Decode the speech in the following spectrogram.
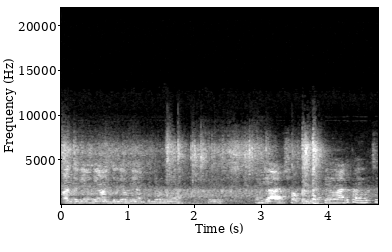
ਅੱਜ ਲਿਆਉਂਦੇ ਹਾਂ, ਅੱਜ ਲਿਆਉਂਦੇ ਹਾਂ, ਅੱਜ ਲਿਆਉਂਦੇ ਆ। ਤੇ ਅਸੀਂ ਅੱਜ ਸ਼ਾਪਿੰਗ ਕਰਕੇ ਆਏ ਆ ਦਿਖਾਓ ਬੱਚੇ।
